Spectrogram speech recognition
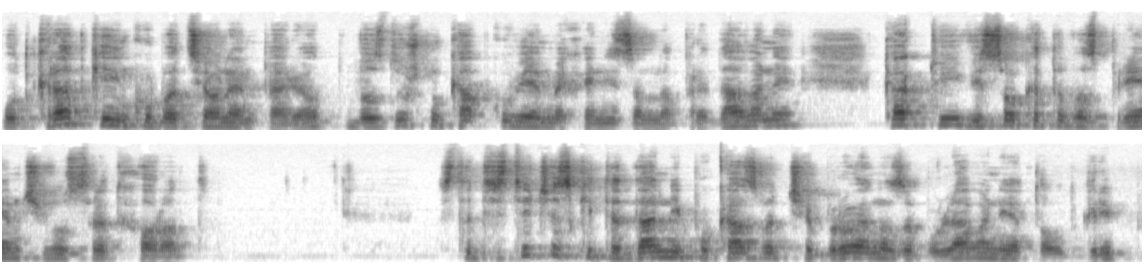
от краткия инкубационен период, въздушно-капковия механизъм на предаване, както и високата възприемчивост сред хората. Статистическите данни показват, че броя на заболяванията от грип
